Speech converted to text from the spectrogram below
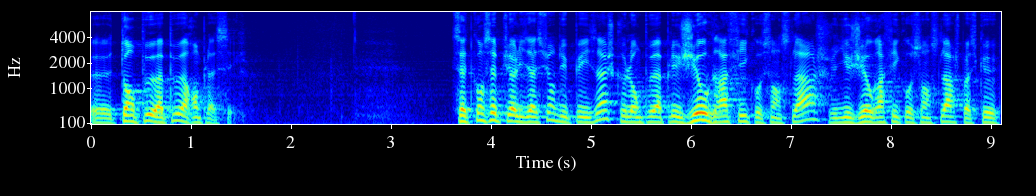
euh, tend peu à peu à remplacer. Cette conceptualisation du paysage que l'on peut appeler géographique au sens large, je dis géographique au sens large parce que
